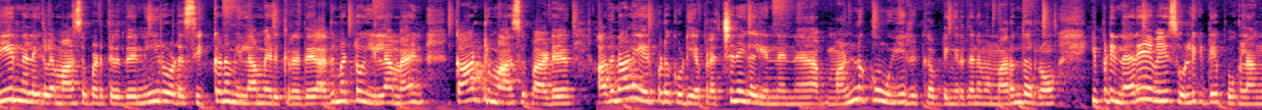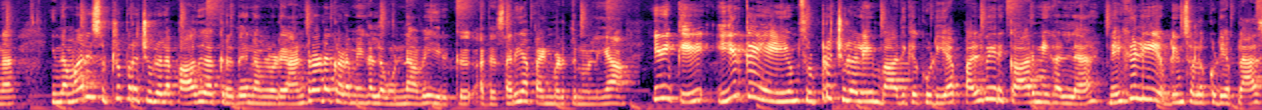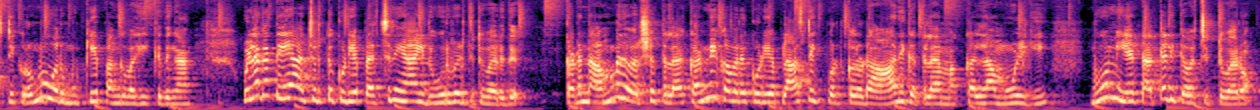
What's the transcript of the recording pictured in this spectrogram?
நீர்நிலைகளை மாசுபடுத்துறது நீரோட சிக்கனம் இல்லாமல் இருக்கிறது அது மட்டும் இல்லாமல் காற்று மாசுபாடு அதனால் ஏற்படக்கூடிய பிரச்சனைகள் என்னென்ன மண்ணுக்கும் உயிர் இருக்குது அப்படிங்கிறத நம்ம மறந்துடுறோம். இப்படி நிறையவே சொல்லிக்கிட்டே போகலாங்க. இந்த மாதிரி சுற்றுப்புற சூழலை பாதுகாக்கிறது நம்மளுடைய அன்றாட கடமைகளில் ஒன்றாவே இருக்குது அதை சரியாக பயன்படுத்தணும் இல்லையா? இன்னைக்கு இயற்கையையும் சுற்றுச்சூழலையும் பாதிக்கக்கூடிய பல்வேறு காரணிகளில் நெகிழி அப்படின்னு சொல்லக்கூடிய பிளாஸ்டிக் ரொம்ப ஒரு முக்கிய பங்கு வகிக்குதுங்க. உலகத்தையே அச்சுறுத்தக்கூடிய பிரச்சனையாக இது உருவெடுத்துட்டு வருது. கடந்த ஐம்பது வருஷத்தில் கண்ணை கவரக்கூடிய பிளாஸ்டிக் பொருட்களோட ஆதிக்கத்தில் மக்கள்லாம் மூழ்கி பூமியை தத்தளிக்க வச்சுக்கிட்டு வரோம்.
